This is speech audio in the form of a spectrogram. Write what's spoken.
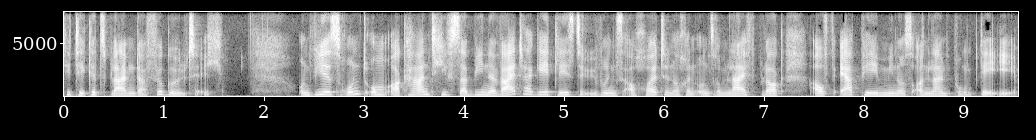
Die Tickets bleiben dafür gültig. Und wie es rund um Orkantief Sabine weitergeht, lest ihr übrigens auch heute noch in unserem Live-Blog auf rp-online.de.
